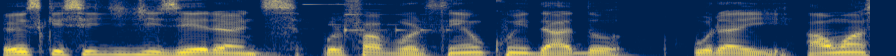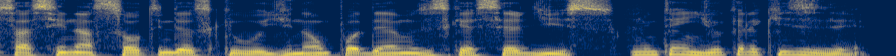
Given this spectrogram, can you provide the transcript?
Eu esqueci de dizer antes, por favor, tenham cuidado por aí. Há um assassino solto em Duskwood, não podemos esquecer disso. Não entendi o que ele quis dizer.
